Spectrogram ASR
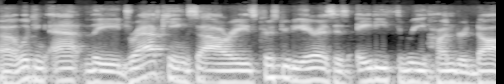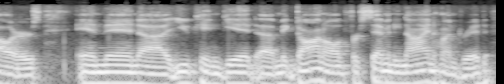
Uh, looking at the DraftKings salaries, Chris Gutierrez is eighty three hundred dollars, and then uh, you can get uh, MacDonald for seventy nine hundred,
